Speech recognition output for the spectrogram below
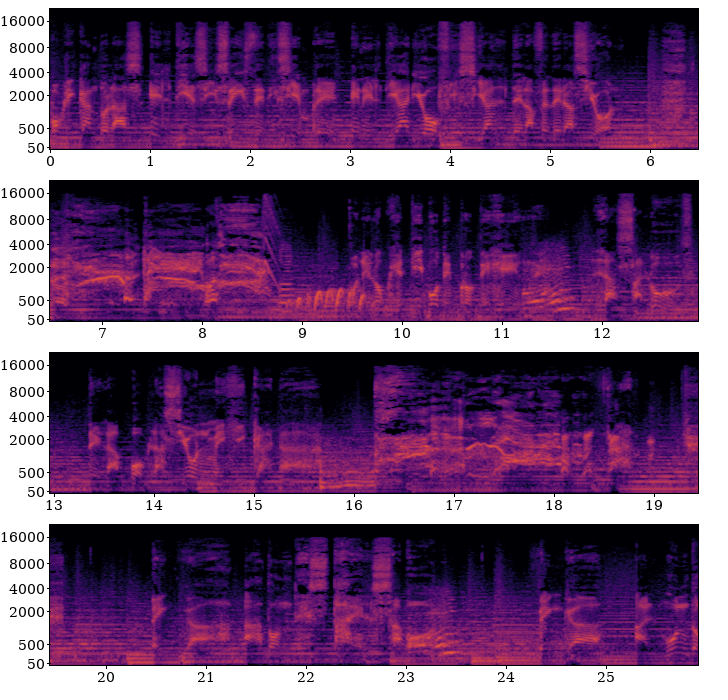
publicándolas el 16 de diciembre en el Diario Oficial de la Federación. Con el objetivo de proteger la salud de la población mexicana. Está el sabor. Venga al mundo.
